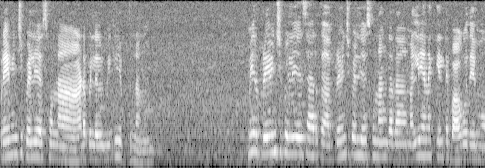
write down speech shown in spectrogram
ప్రేమించి పెళ్ళి చేసుకున్న ఆడపిల్లలు మీకే చెప్తున్నాను. మీరు ప్రేమించి పెళ్ళి చేశారు కదా ప్రేమించి పెళ్ళి చేసుకున్నాం కదా మళ్ళీ వెనక్కి వెళ్తే బాగోదేమో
